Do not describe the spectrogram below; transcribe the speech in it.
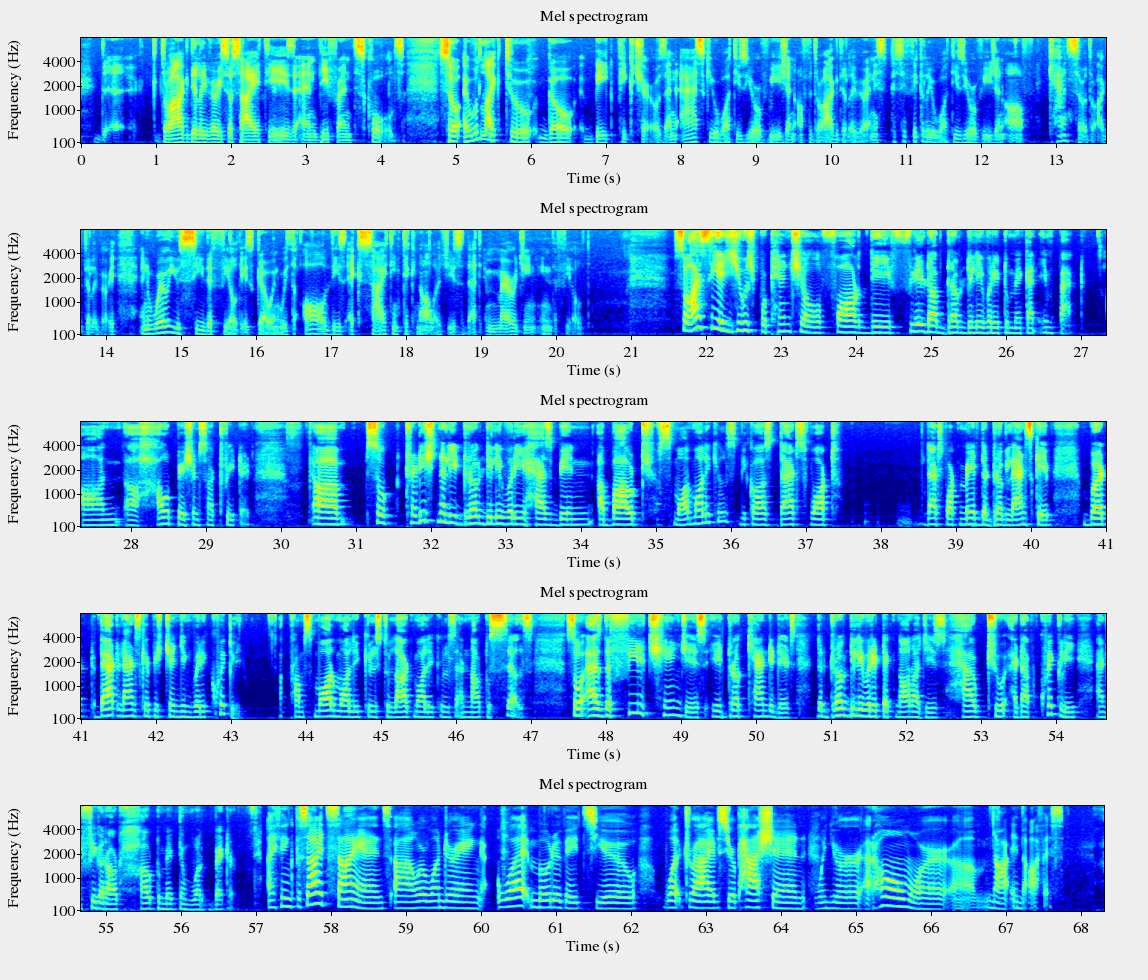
drug delivery societies and different schools. So I would like to go big pictures and ask you what is your vision of drug delivery and specifically what is your vision of cancer drug delivery and where you see the field is going with all these exciting technologies that emerging in the field. So I see a huge potential for the field of drug delivery to make an impact on uh, how patients are treated. Um, so traditionally, drug delivery has been about small molecules because that's what that's what made the drug landscape. But that landscape is changing very quickly, from small molecules to large molecules, and now to cells. So as the field changes in drug candidates, the drug delivery technologies have to adapt quickly and figure out how to make them work better. I think besides science, uh, we're wondering what motivates you, what drives your passion when you're at home or um, not in the office.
